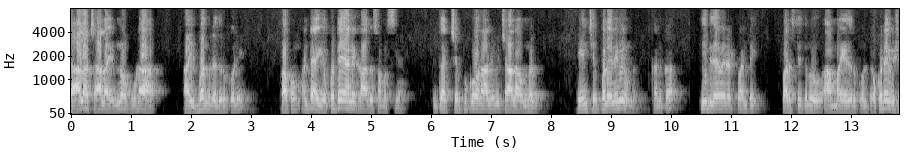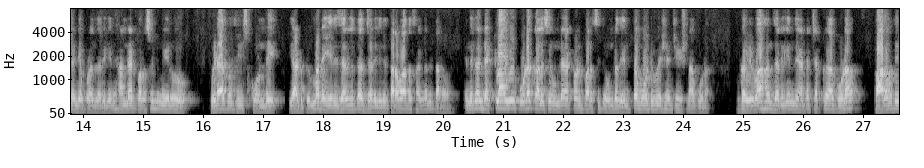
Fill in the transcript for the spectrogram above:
చాలా చాలా ఎన్నో కూడా ఆ ఇబ్బందులు ఎదుర్కొని పాపం అంటే అవి ఒకటే అని కాదు సమస్య. ఇంకా చెప్పుకోరానివి చాలా ఉన్నవి. ఏం చెప్పలేనివి ఉన్నవి. కనుక ఈ విధమైనటువంటి పరిస్థితులు ఆ అమ్మాయి ఎదుర్కొంటే ఒకటే విషయం చెప్పడం జరిగింది. హండ్రెడ్ పర్సెంట్ మీరు విడాకులు తీసుకోండి. అటు పిమ్మట ఏది జరిగితే అది జరిగింది. తర్వాత సంగతి తర్వాత. ఎందుకంటే ఎట్లాగూ కూడా కలిసి ఉండేటువంటి పరిస్థితి ఉండదు. ఎంత మోటివేషన్ చేసినా కూడా. ఒక వివాహం జరిగింది అంటే చక్కగా కూడా పార్వతి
